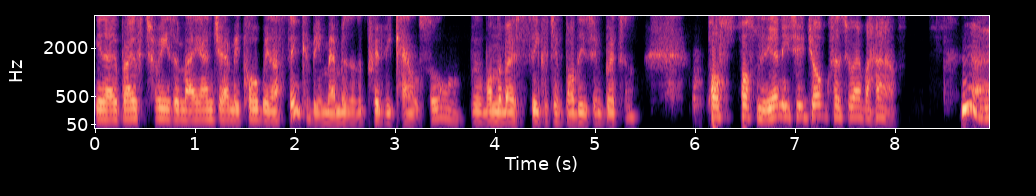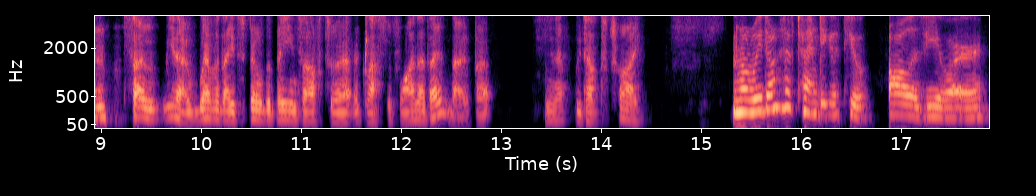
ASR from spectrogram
you know, both Theresa May and Jeremy Corbyn, I think, have been members of the Privy Council, one of the most secretive bodies in Britain, possibly the only two geographers who ever have. Hmm. Uh, so, you know, whether they'd spill the beans after a, a, glass of wine, I don't know, but, you know, we'd have to try. Well, we don't have time to go through all of your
